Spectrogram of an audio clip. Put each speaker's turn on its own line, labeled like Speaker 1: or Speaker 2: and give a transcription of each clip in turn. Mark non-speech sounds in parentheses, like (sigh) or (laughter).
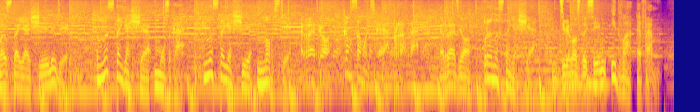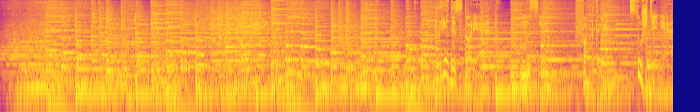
Speaker 1: Настоящие люди. Настоящая музыка. Настоящие новости. Радио «Комсомольская правда». Радио про настоящее. 97,2 FM. Предыстория. Мысли. Факты. Суждения.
